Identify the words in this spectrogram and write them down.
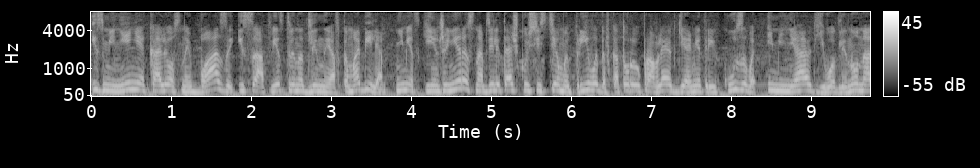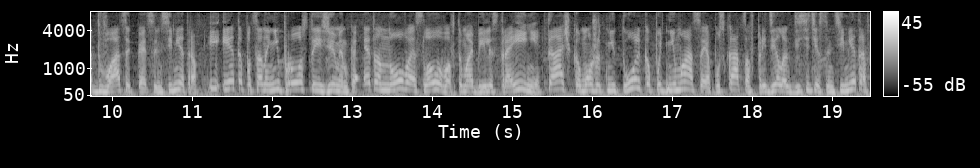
изменение колесной базы и, соответственно, длины автомобиля. Немецкие инженеры снабдили тачку системой приводов, которые управляют геометрией кузова и меняют его длину на 25 сантиметров. И это, пацаны, не просто изюминка, это новое слово в автомобилестроении. Тачка может не только подниматься и опускаться в пределах 10 сантиметров,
